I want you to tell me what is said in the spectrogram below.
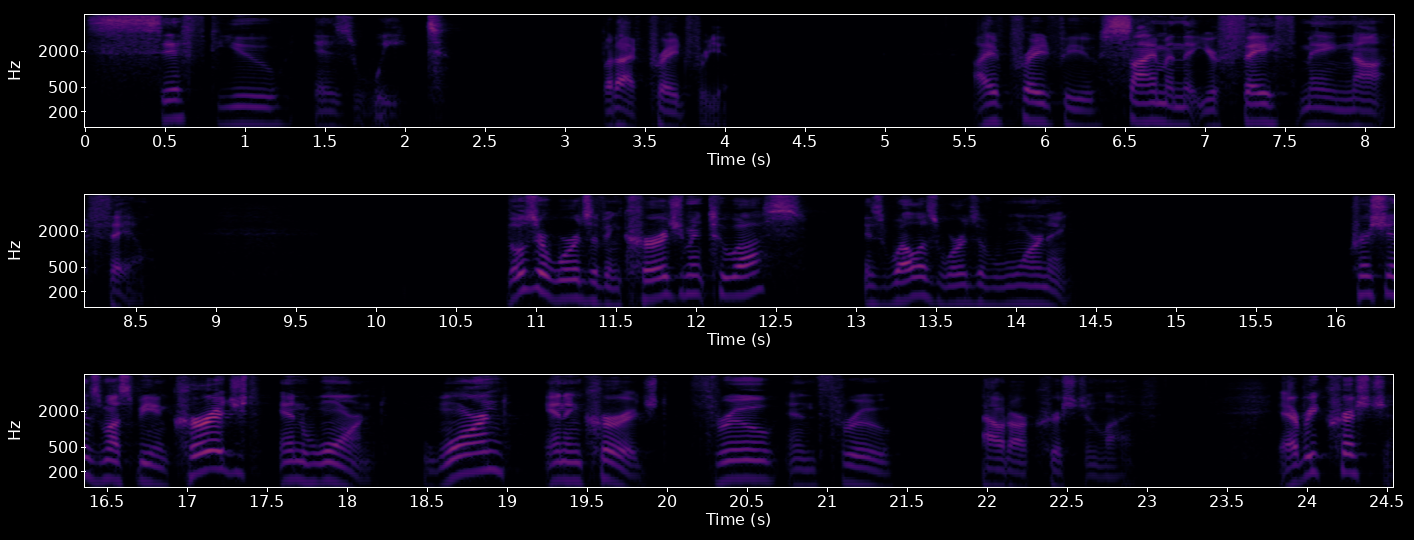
sift you as wheat, but I've prayed for you. I have prayed for you, Simon, that your faith may not fail. Those are words of encouragement to us as well as words of warning. Christians must be encouraged and warned, warned and encouraged through and through out our Christian life. Every Christian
